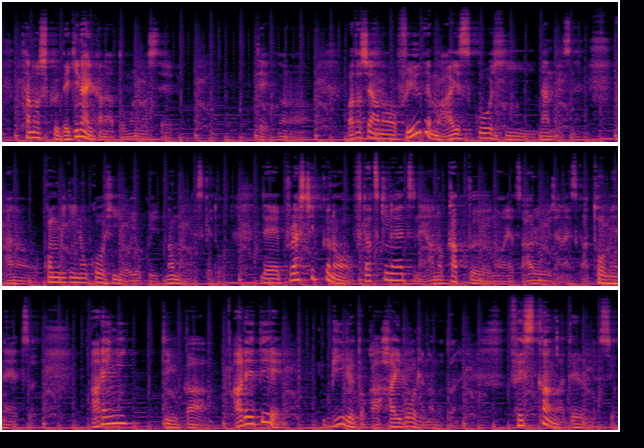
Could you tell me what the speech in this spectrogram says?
楽しくできないかなと思いまして。であの私あの冬でもアイスコーヒーなんですね。あのコンビニのコーヒーをよく飲むんですけどでプラスチックの蓋付きのやつねあのカップのやつあるじゃないですか透明なやつ。あれにっていうかあれでビールとかハイボール飲むとねフェス感が出るんですよ。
